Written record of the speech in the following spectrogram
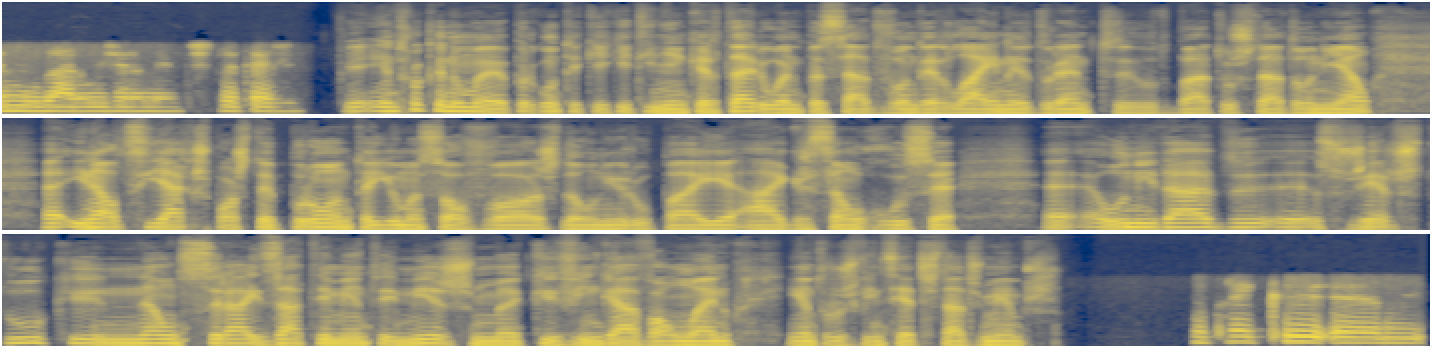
a mudar ligeiramente de estratégia. Em troca numa pergunta que aqui tinha em carteira, o ano passado, von der Leyen, durante o debate do Estado da União, eh, enaltecia a resposta pronta e uma só voz da União Europeia à agressão russa. Eh, a unidade, eh, sugeres tu, que não será exatamente a mesma que vingava há um ano entre os 27 Estados-membros? Eu creio que um, ehm,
